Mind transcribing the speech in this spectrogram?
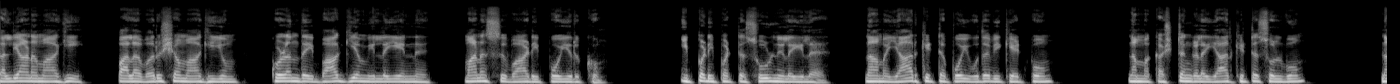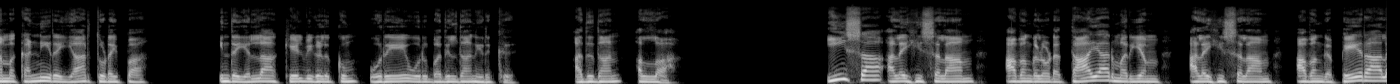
கல்யாணமாகி பல வருஷமாகியும் குழந்தை பாக்கியம் இல்லையேன்னு மனசு வாடிப் போயிருக்கும். இப்படிப்பட்ட சூழ்நிலையில நாம யார்கிட்ட போய் உதவி கேட்போம்? நம்ம கஷ்டங்களை யார்கிட்ட சொல்வோம்? நம்ம கண்ணீரை யார் துடைப்பா? இந்த எல்லா கேள்விகளுக்கும் ஒரே ஒரு பதில்தான் இருக்கு. அதுதான் அல்லாஹ். ஈசா அலைஹிஸ்ஸலாம் அவங்களோட தாயார் மரியம் அலைஹிஸ்ஸலாம் அவங்க பேரால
